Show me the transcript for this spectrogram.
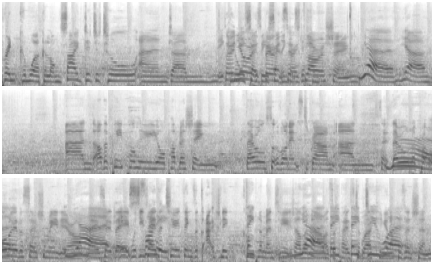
print can work alongside digital, and um, it so can also be something very different. flourishing. Yeah, yeah. And other people who you're publishing they're all sort of on Instagram and so they're all all over social media, aren't yeah, they? So they would you funny. say the two things are actually complementing each other yeah, now as they, opposed they to working work, in opposition?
